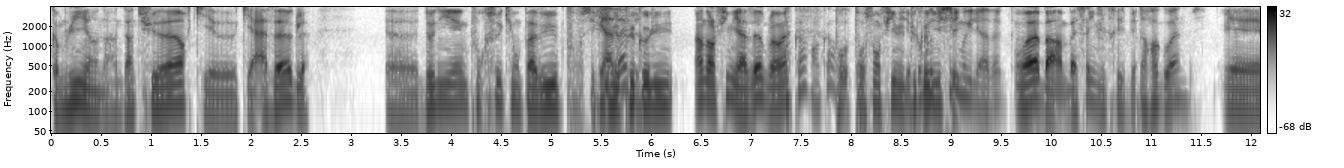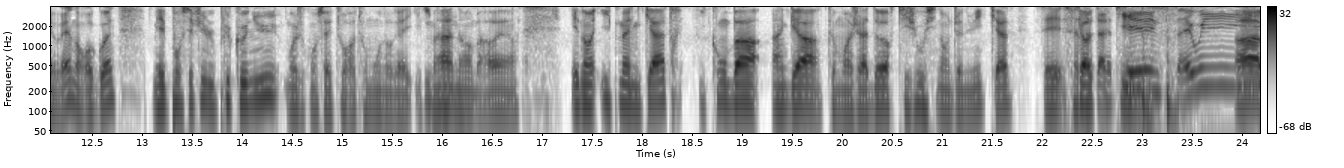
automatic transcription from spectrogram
comme lui, hein, d'un tueur qui, est, euh, qui est aveugle. Euh, Donnie Yen, pour ceux qui n'ont pas vu, pour ses Il films les plus connus. Hein, dans le film, il est aveugle, ouais. Encore, encore. Pour, pour son film il le plus connu, c'est. il est aveugle. Ouais, bah, bah ça, il maîtrise bien. Dans Rogue One. aussi. Et ouais, dans Rogue One. Mais pour ses films le plus connus, moi je conseille toujours à tout le monde de regarder Hitman. Hitman. hein, bah ouais, hein. Et dans Hitman 4, il combat un gars que moi j'adore, qui joue aussi dans John Wick 4. C'est Scott Atkins. Eh oui Ah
